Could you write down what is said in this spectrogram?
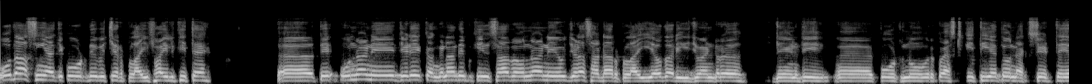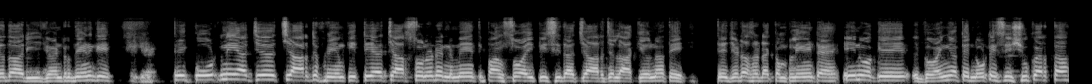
ਉਹਦਾ ਅਸੀਂ ਅੱਜ ਕੋਰਟ ਦੇ ਵਿੱਚ ਰਿਪਲਾਈ ਫਾਈਲ ਕੀਤਾ ਤੇ ਉਹਨਾਂ ਨੇ ਜਿਹੜੇ ਕੰਗਣਾ ਦੇ ਵਕੀਲ ਸਾਹਿਬ ਆ ਉਹਨਾਂ ਨੇ ਉਹ ਜਿਹੜਾ ਸਾਡਾ ਰਿਪਲਾਈ ਆ ਉਹਦਾ ਰੀਜੁਆਇੰਡਰ ਦੇਣ ਦੀ ਕੋਰਟ ਨੂੰ ਰਿਕੁਐਸਟ ਕੀਤੀ ਹੈ ਤੇ ਉਹ ਨੈਕਸਟ ਡੇਟ ਤੇ ਉਹਦਾ ਰੀਜੁਆਇੰਡਰ ਦੇਣਗੇ। ਤੇ ਕੋਰਟ ਨੇ ਅੱਜ ਚਾਰਜ ਫਰੇਮ ਕੀਤੇ ਆ 499 ਤੇ 500 ਆਈਪੀਸੀ ਦਾ ਚਾਰਜ ਲਾ ਕੇ ਉਹਨਾਂ ਤੇ ਤੇ ਜਿਹੜਾ ਸਾਡਾ ਕੰਪਲੇਂਟ ਹੈ ਇਹਨੂੰ ਅੱਗੇ ਗਵਾਹੀਆਂ ਤੇ ਨੋਟਿਸ ਇਸ਼ੂ ਕਰਤਾ।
